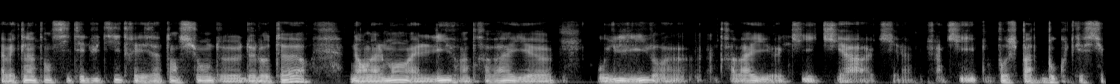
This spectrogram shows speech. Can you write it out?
avec l'intensité du titre et les intentions de, l'auteur, normalement, elle livre un travail euh, ou il livre un travail qui qui a qui pose pas beaucoup de questions.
